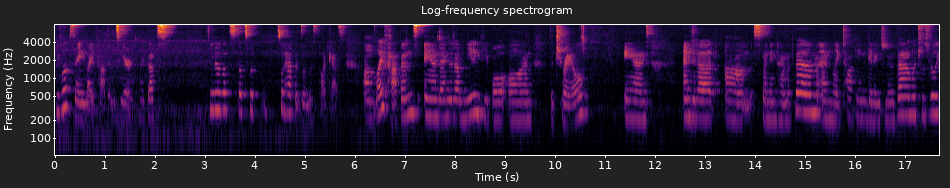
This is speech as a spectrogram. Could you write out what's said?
We love saying life happens here. Like that's you know that's that's what that's what happens on this podcast. Um, life happens, and I ended up meeting people on the trail, and ended up um, spending time with them and like talking, getting to know them, which was really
